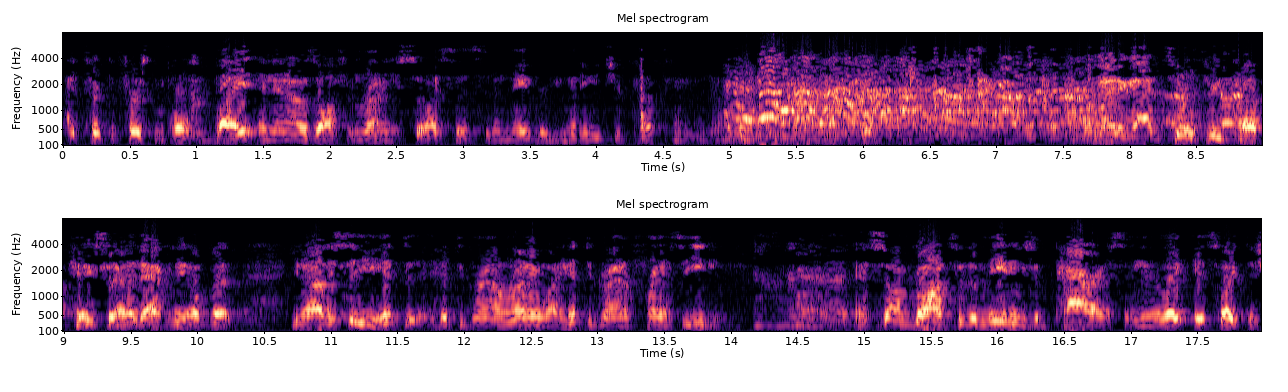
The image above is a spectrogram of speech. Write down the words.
I took the first compulsive bite, and then I was off and running. So I said to the neighbor, "You going to eat your cupcake?" No. I might have gotten two or three cupcakes out of that meal, but you know how they say you hit the hit the ground running. Well, I hit the ground in France eating, and so I'm going to the meetings in Paris, and they're like it's like the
